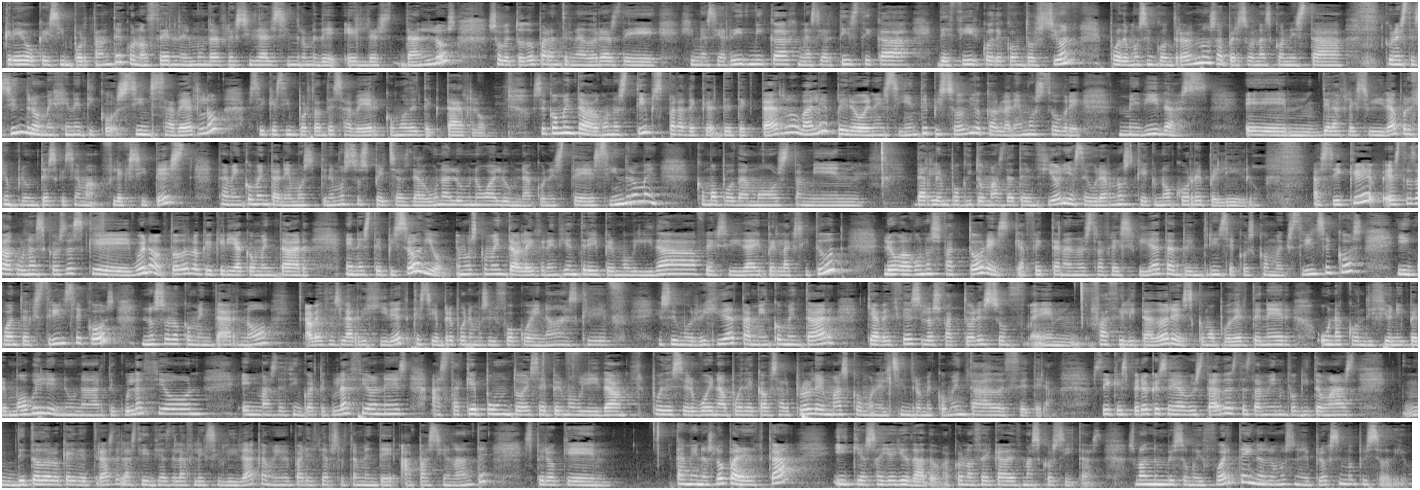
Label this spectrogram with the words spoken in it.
creo que es importante conocer en el mundo de la flexibilidad el síndrome de Ehlers-Danlos, sobre todo para entrenadoras de gimnasia rítmica, gimnasia artística, de circo, de contorsión. Podemos encontrarnos a personas con, esta, con este síndrome genético sin saberlo, así que es importante saber cómo detectarlo. Os he comentado algunos tips para detectarlo, ¿vale? Pero en el siguiente episodio que hablaremos sobre medidas Em, de la flexibilidad, por ejemplo, un test que se llama FlexiTest. También comentaremos si tenemos sospechas de algún alumno o alumna con este síndrome, cómo podamos también darle un poquito más de atención y asegurarnos que no corre peligro. Así que estas son algunas cosas que, bueno, todo lo que quería comentar en este episodio. Hemos comentado la diferencia entre hipermovilidad, flexibilidad y hiperlaxitud, luego algunos factores que afectan a nuestra flexibilidad, tanto intrínsecos como extrínsecos, y en cuanto a extrínsecos, no solo comentar, ¿no? a veces la rigidez, que siempre ponemos el foco en, ah, es que yo soy muy rígida, también comentar que a veces los factores son em, facilitadores, como poder tener una condición hipermóvil en una articulación, en más de cinco articulaciones, hasta qué punto esa hipermovilidad puede ser buena, puede causar problemas, como en el síndrome comentado, etc. Así que espero que os haya gustado, esto es también un poquito más de todo lo que hay detrás de las ciencias de la flexibilidad, que a mí me parece absolutamente apasionante. Espero que también os lo parezca y que os haya ayudado a conocer cada vez más cositas. Os mando un beso muy fuerte y nos vemos en el próximo episodio.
